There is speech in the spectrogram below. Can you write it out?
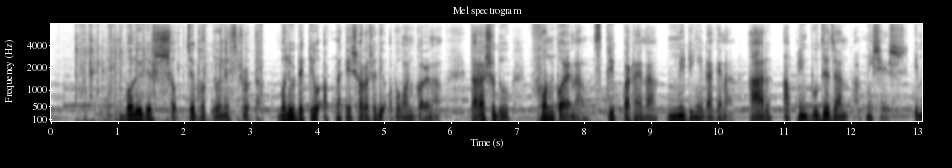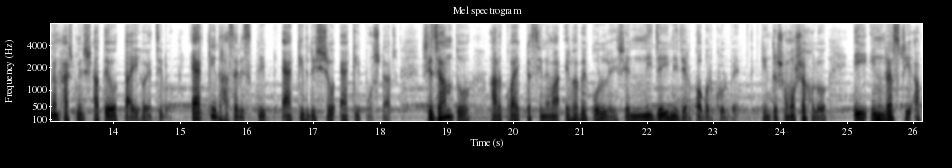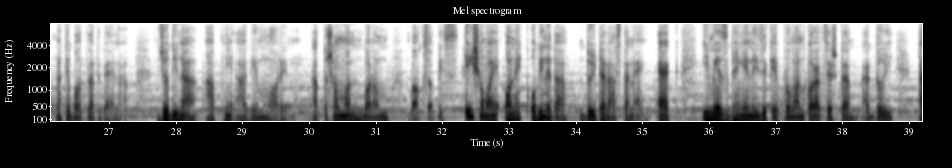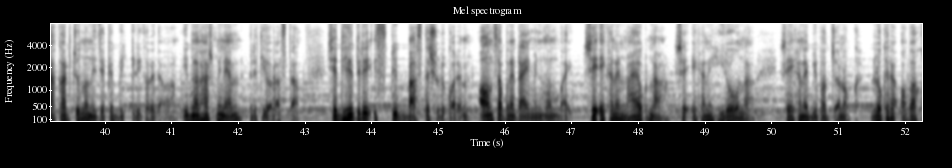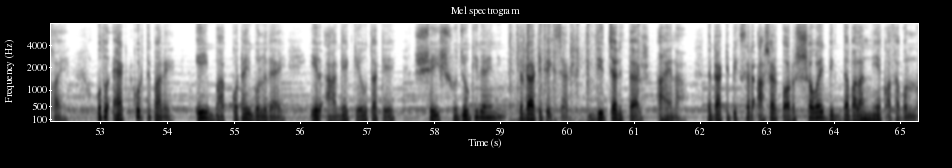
বলিউডের সবচেয়ে ভদ্র নিষ্ঠুরতা। বলিউডে কেউ আপনাকে সরাসরি অপমান করে না। তারা শুধু ফোন করে না স্ক্রিপ্ট পাঠায় না মিটিংয়ে ডাকে না আর আপনি বুঝে যান আপনি শেষ। ইমরান হাশমির সাথেও তাই হয়েছিল। একই ধাঁচের স্ক্রিপ্ট, একই দৃশ্য, একই পোস্টার। সে জানতো আর কয়েকটা সিনেমা এভাবে করলে সে নিজেই নিজের কবর খুঁড়বে। কিন্তু সমস্যা হলো, এই ইন্ডাস্ট্রি আপনাকে বদলাতে দেয় না। যদি না, আপনি আগে মরেন। আত্মসম্মান বরং বক্স অফিস। এই সময় অনেক অভিনেতা দুইটা রাস্তা নেয়। এক, ইমেজ ভেঙে নিজেকে প্রমাণ করার চেষ্টা। আর দুই টাকার জন্য নিজেকে বিক্রি করে দেওয়া। ইবনাল হাসমি নেন তৃতীয় রাস্তা। সে ধীরে ধীরে স্ক্রিপ্ট বাঁচতে শুরু করেন। অনস আপন টাইম ইন মুম্বাই। সে এখানে নায়ক না, সে এখানে হিরোও না, সে এখানে বিপজ্জনক। লোকেরা অবাক হয়। ও তো অ্যাক্ট করতে পারে। এই বাক্যটাই বলে দেয়, এর আগে কেউ তাকে সেই সুযোগই দেয়নি। দ্য ডার্টি পিকচার দ্বিচারিতার আয়না। দ্য ডার্টি পিকচার আসার পর সবাই বিদ্যা বালান নিয়ে কথা বলল।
